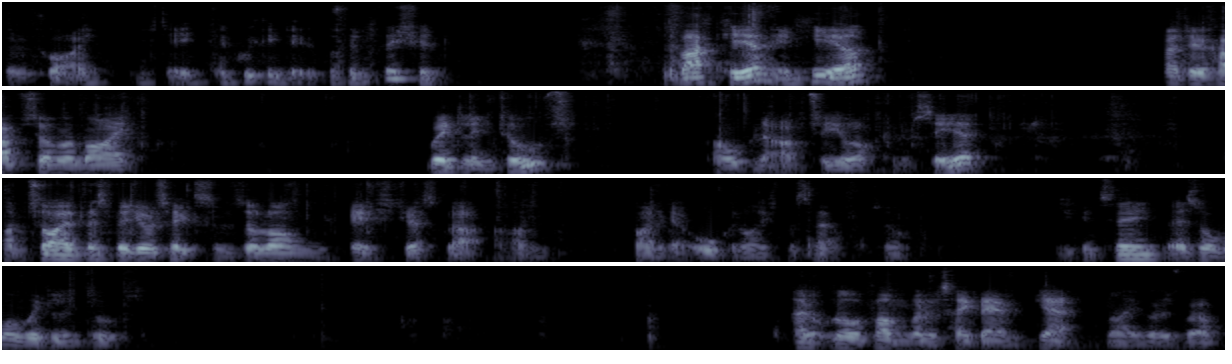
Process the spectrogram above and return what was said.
going to try and see if we can do of fishing. Back here, in here, I do have some of my whittling tools. I'll open it up so you're not going to see it. I'm sorry if this video takes so long, it's just that I'm trying to get organised myself. So, as you can see, there's all my whittling tools. I don't know if I'm going to take them yet, neither as well.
